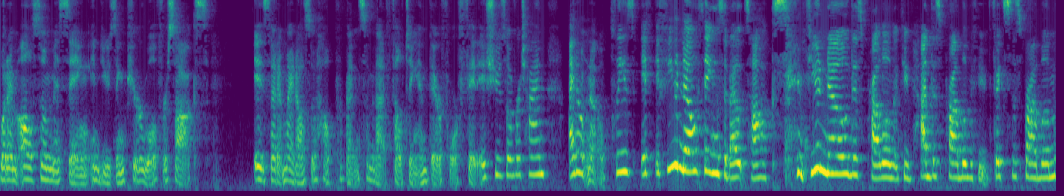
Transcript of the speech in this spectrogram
what I'm also missing in using pure wool for socks is that it might also help prevent some of that felting and therefore fit issues over time. I don't know. Please, if, if you know things about socks, if you know this problem, if you've had this problem, if you've fixed this problem,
